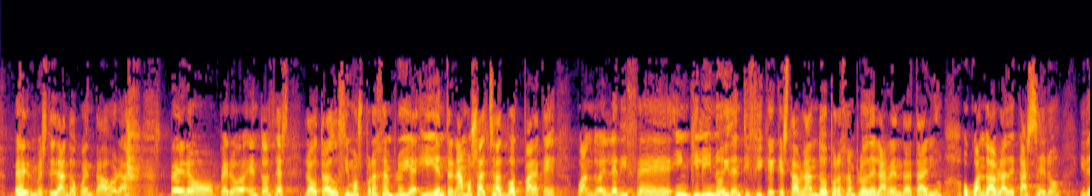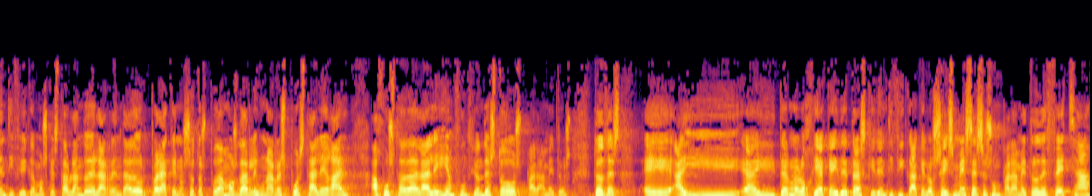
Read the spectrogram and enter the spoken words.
Me estoy dando cuenta ahora. Pero, pero entonces lo traducimos, por ejemplo, y, y entrenamos al chatbot para que cuando él le dice inquilino, identifique que está hablando, por ejemplo, del arrendatario. O cuando habla de casero, identifiquemos que está hablando del arrendador, para que nosotros podamos darle una respuesta legal legal ajustada a la ley en función de estos parámetros. Entonces, eh, hay, tecnología que hay detrás que identifica que los seis meses es un parámetro de fecha.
